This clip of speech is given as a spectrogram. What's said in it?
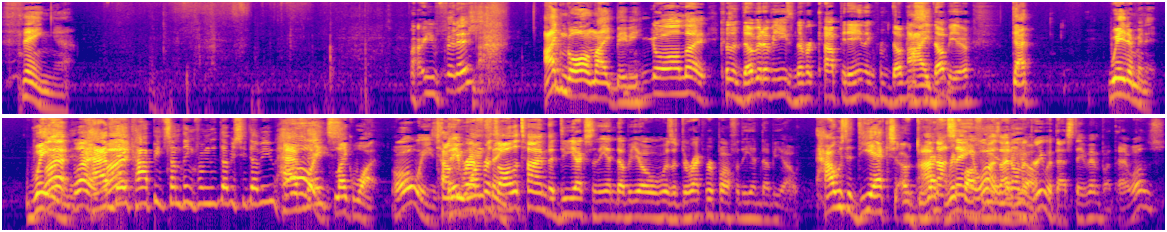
thing. Are you finished? I can go all night, baby. You can go all night because the WWE's never copied anything from WCW. That. Wait a minute. Wait What? a minute. What? Have What? they copied something from the WCW? Have Always. they? Like what? Always. Tell they me one reference thing. all the time that DX and the NWO was a direct ripoff of the NWO. How is the DX a direct ripoff? I'm not saying it was. I don't agree with that statement, but that was.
